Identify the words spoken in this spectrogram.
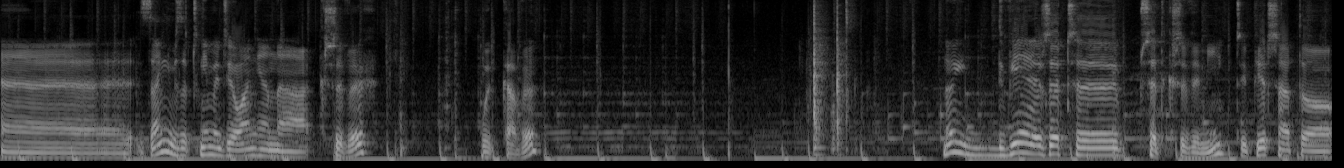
Eee, zanim zaczniemy działania na krzywych, łyk kawy. No i dwie rzeczy przed krzywymi, czyli pierwsza to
